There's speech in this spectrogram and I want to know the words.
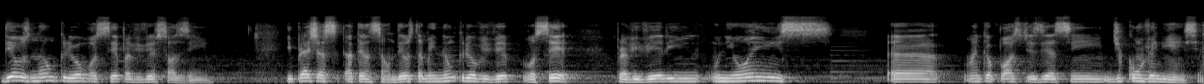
Deus não criou você para viver sozinho. E preste atenção, Deus também não criou viver você para viver em uniões, uh, como é que eu posso dizer assim, de conveniência.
